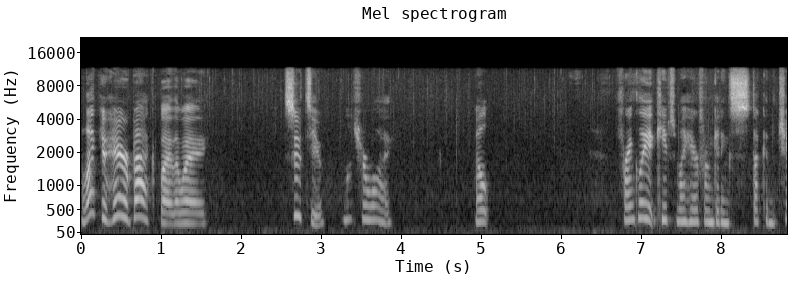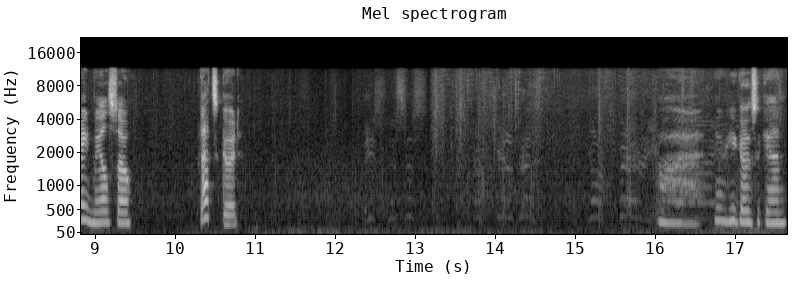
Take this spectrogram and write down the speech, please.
I like your hair back, by the way. Suits you. I'm not sure why. Well, frankly, it keeps my hair from getting stuck in the chainmail, so that's good. there he goes again.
